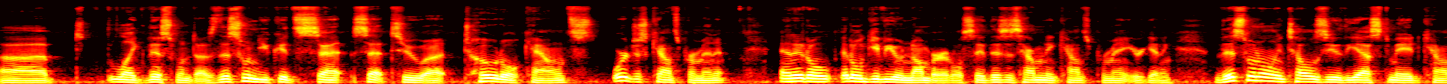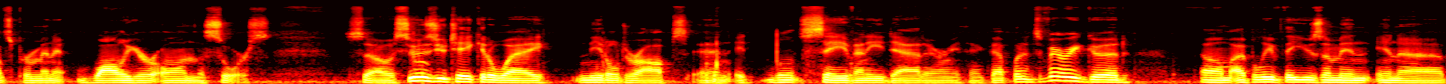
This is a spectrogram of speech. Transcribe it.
uh, like this one does. This one you could set set to uh, total counts or just counts per minute, and it'll it'll give you a number. It'll say this is how many counts per minute you're getting. This one only tells you the estimated counts per minute while you're on the source. So as soon as you take it away, needle drops and it won't save any data or anything like that. But it's very good. Um, I believe they use them in in a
